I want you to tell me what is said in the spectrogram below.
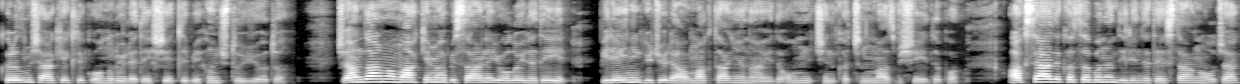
kırılmış erkeklik onuruyla dehşetli bir hınç duyuyordu. Jandarma mahkeme hapishane yoluyla değil, bireğinin gücüyle almaktan yanaydı. Onun için kaçınılmaz bir şeydi bu. Aksi halde kasabanın dilinde destan olacak,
